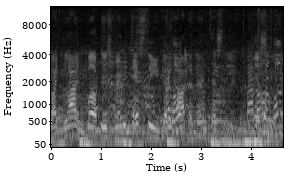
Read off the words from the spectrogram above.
like lime, but it's very tasty, very hot and very tasty. Yes. con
